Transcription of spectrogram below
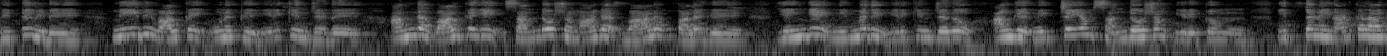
விட்டுவிடு. மீதி வாழ்க்கை உனக்கு இருக்கின்றது. அந்த வாழ்க்கையை சந்தோஷமாக வாழ பழகு. எங்கே நிம்மதி இருக்கின்றதோ அங்கு நிச்சயம் சந்தோஷம் இருக்கும். இத்தனை நாட்களாக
